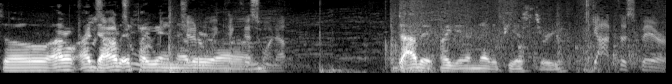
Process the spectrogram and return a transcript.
So I don't. I doubt if I get another. generally pick this Um, doubt it if I get another PS3. Got the spare.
